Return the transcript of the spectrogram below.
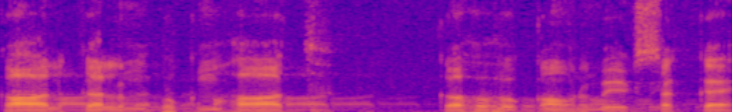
ਕਾਲ ਕਲਮ ਹੁਕਮ ਹਾਥ, ਕਹੋ ਕੌਣ ਬੈਠ ਸਕੈ।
